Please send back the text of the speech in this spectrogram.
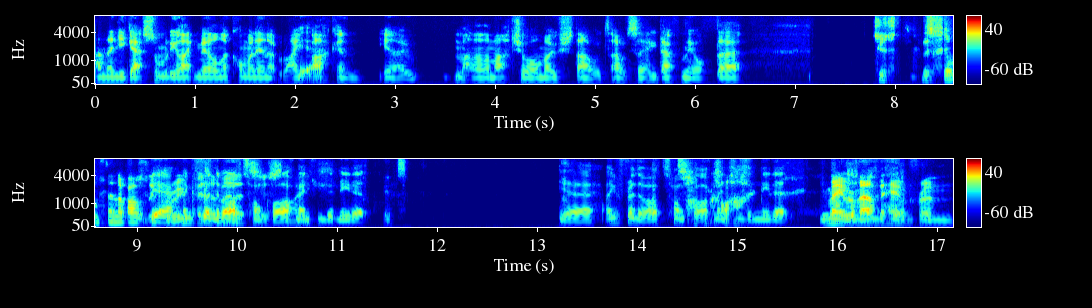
And then you get somebody like Milner coming in at right Yeah. back, and you know, man of the match almost. I would, I would say definitely up there. Just there's something about the group. yeah, group. I think a friend of ours, Tom Clark, like- mentioned didn't that? it's- Yeah, I think a friend of ours, Tom, Tom Clark, Clark. mentioned didn't he that You may remember him from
